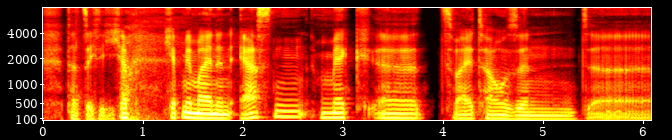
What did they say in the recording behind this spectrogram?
Tatsächlich. Ich habe ich hab mir meinen ersten Mac äh, 2000. Äh,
